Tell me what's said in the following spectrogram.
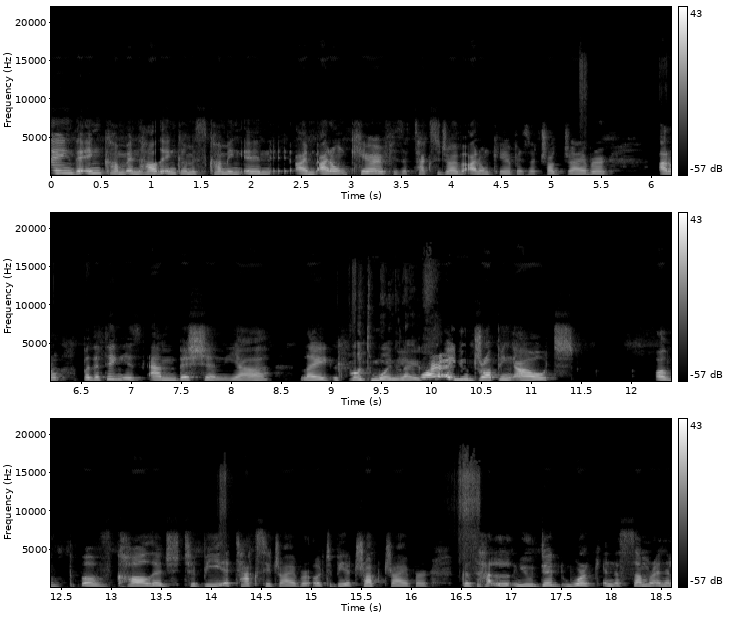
saying, the income and how the income is coming in. I'm, I don't care if he's a taxi driver. I don't care if he's a truck driver. I don't. But the thing is, ambition. Yeah, like it's not more in life. Why are you dropping out of of college to be a taxi driver or to be a truck driver? Because you did work in the summer and the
